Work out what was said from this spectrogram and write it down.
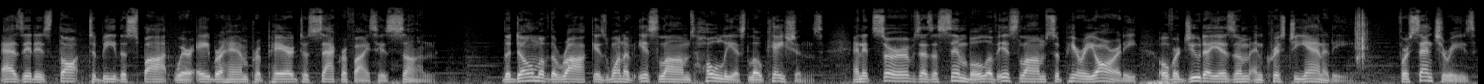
as it is thought to be the spot where Abraham prepared to sacrifice his son. The Dome of the Rock is one of Islam's holiest locations, and it serves as a symbol of Islam's superiority over Judaism and Christianity. For centuries,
